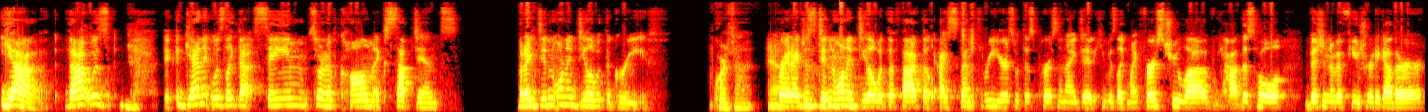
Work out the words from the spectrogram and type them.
Yeah, that was again. It was like that same sort of calm acceptance, but I didn't want to deal with the grief. Of course not. Yeah. Right. I just didn't want to deal with the fact that I spent three years with this person. I did. He was like my first true love. We had this whole vision of a future together.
